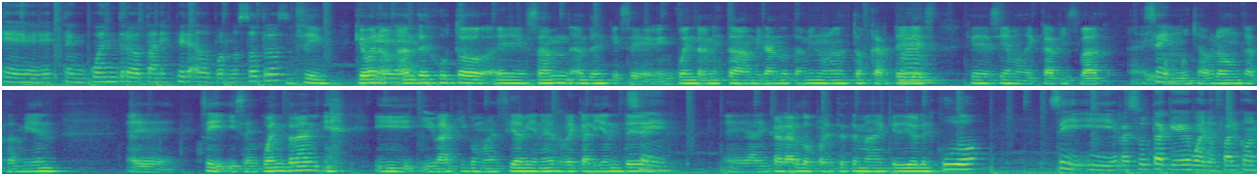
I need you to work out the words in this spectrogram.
eh, este encuentro tan esperado por nosotros. Sí, que bueno, Eh. antes justo eh, Sam, antes de que se encuentren, estaba mirando también uno de estos carteles que decíamos de Capi's Back, ahí Sí. con mucha bronca también. Eh, sí, y se encuentran y, y Bucky, como decía, viene recaliente Sí. Eh, a encararlo por este tema de que dio el escudo. Sí, y resulta que, bueno, Falcon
